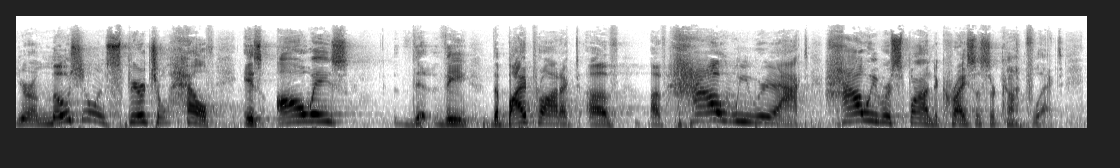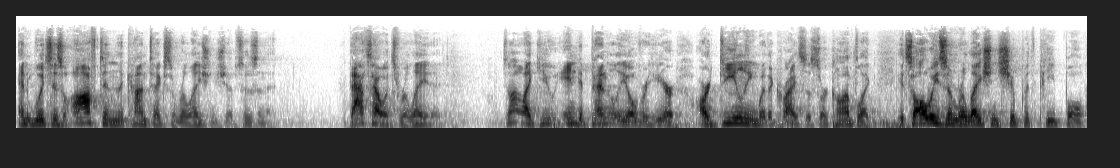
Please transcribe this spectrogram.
Your emotional and spiritual health is always the, the, the byproduct of of how we react, how we respond to crisis or conflict, and which is often in the context of relationships, isn't it? That's how it's related. It's not like you independently over here are dealing with a crisis or conflict. It's always in relationship with people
